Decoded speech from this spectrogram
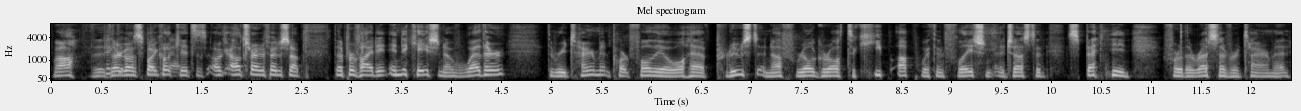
Well, there goes Michael Kitts. Okay, I'll try to finish up. That provide an indication of whether the retirement portfolio will have produced enough real growth to keep up with inflation adjusted spending for the rest of retirement.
